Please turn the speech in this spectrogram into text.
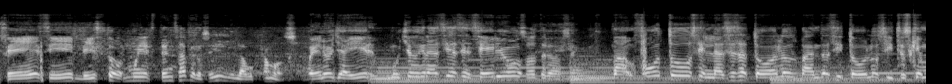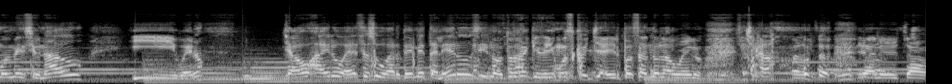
Sí, sí, listo. Es muy extensa, pero sí, la buscamos. Bueno, Jair, muchas gracias, en serio. Nosotros. Fotos, enlaces a todas las bandas y todos los sitios que hemos mencionado. Y bueno, chao Jairo, a su bar de metaleros y nosotros aquí seguimos con Jair pasándola bueno. Chao. Vale, chao.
